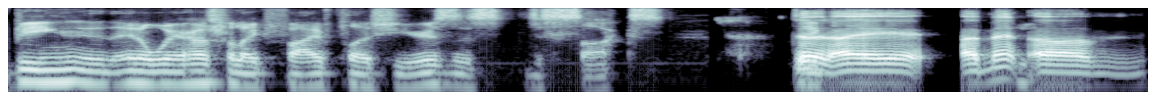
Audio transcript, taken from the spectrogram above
being in a warehouse for like five plus years is just sucks. Dude, like- I I met um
